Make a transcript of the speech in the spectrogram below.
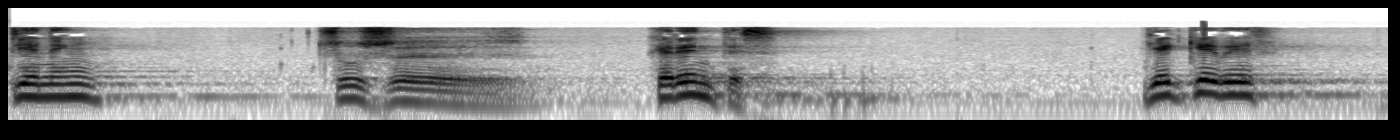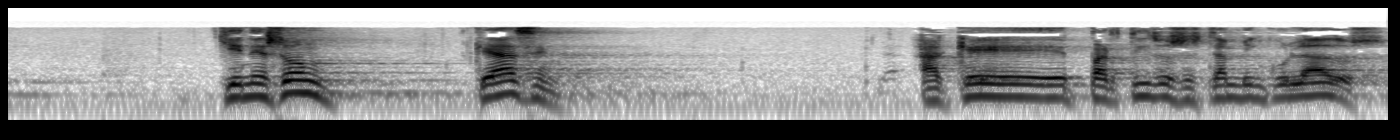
tienen sus eh, gerentes y hay que ver quiénes son, qué hacen, a qué partidos están vinculados.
